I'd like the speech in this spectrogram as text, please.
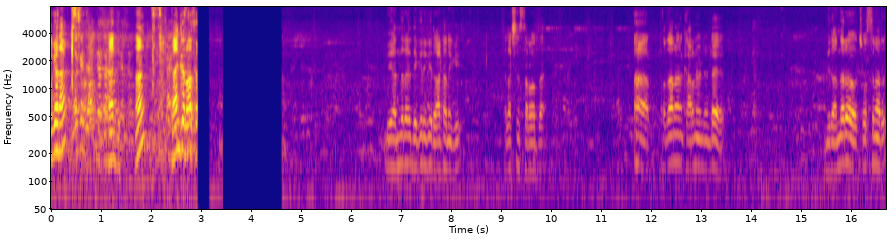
ఓకేనా? థ్యాంక్ యూ థ్యాంక్ యూ నమస్కారం మీ అందరి దగ్గరికి రావటానికి ఎలక్షన్స్ తర్వాత ప్రధానమైన కారణం ఏంటంటే మీరు అందరూ చూస్తున్నారు.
